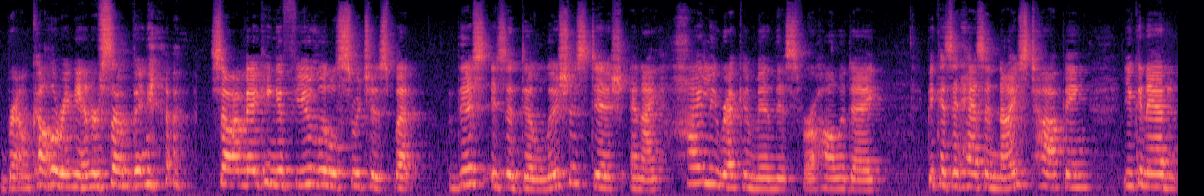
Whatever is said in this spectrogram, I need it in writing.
brown coloring in or something. so I'm making a few little switches, but this is a delicious dish and I highly recommend this for a holiday because it has a nice topping. You can add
